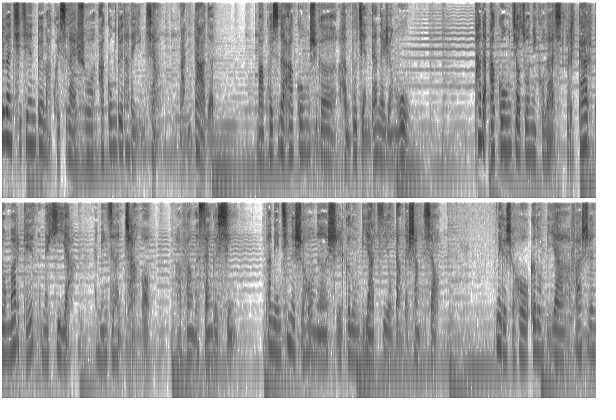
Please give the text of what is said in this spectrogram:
这段期间对马奎斯来说，阿公对他的影响蛮大的。马奎斯的阿公是个很不简单的人物，他的阿公叫做 Nicolas Ricardo Marquez Mejia，名字很长哦，他放了三个姓。他年轻的时候呢，是哥伦比亚自由党的上校。那个时候哥伦比亚发生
